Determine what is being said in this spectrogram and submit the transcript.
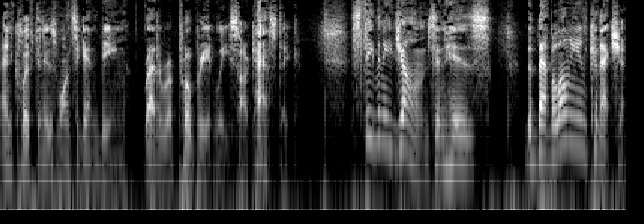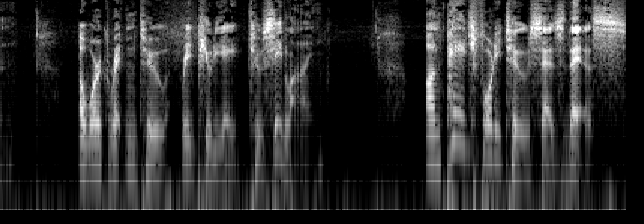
And Clifton is once again being rather appropriately sarcastic. Stephen E. Jones, in his The Babylonian Connection, a work written to repudiate Two Seed Line, on page 42 says this.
